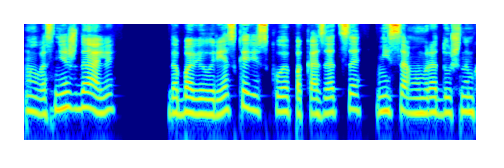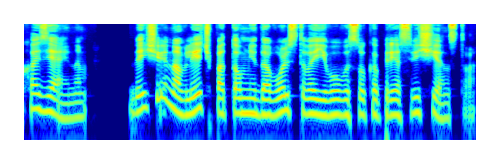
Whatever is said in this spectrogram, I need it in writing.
Мы вас не ждали», — добавил резко, рискуя показаться не самым радушным хозяином, да еще и навлечь потом недовольство его высокопреосвященства.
